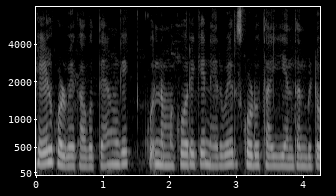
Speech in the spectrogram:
ಹೇಳ್ಕೊಳ್ಬೇಕಾಗುತ್ತೆ. ನಮಗೆ ನಮ್ಮ ಕೋರಿಕೆ ನೆರವೇರಿಸ್ಕೊಡು ತಾಯಿ ಅಂತಂದ್ಬಿಟ್ಟು.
